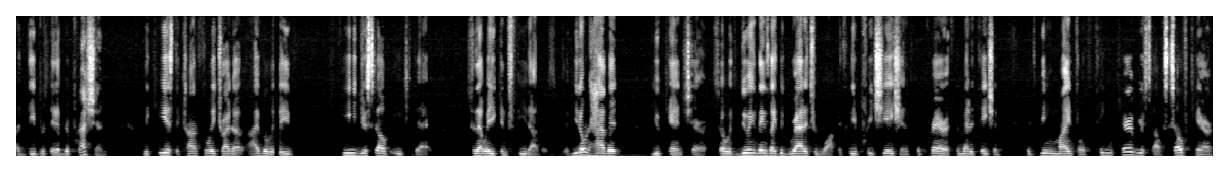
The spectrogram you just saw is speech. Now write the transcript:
a deeper state of depression. The key is to constantly try to, I believe, feed yourself each day so that way you can feed others. If you don't have it, you can't share it. So it's doing things like the gratitude walk, it's the appreciation, it's the prayer, it's the meditation it's being mindful. It's taking care of yourself, self care,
